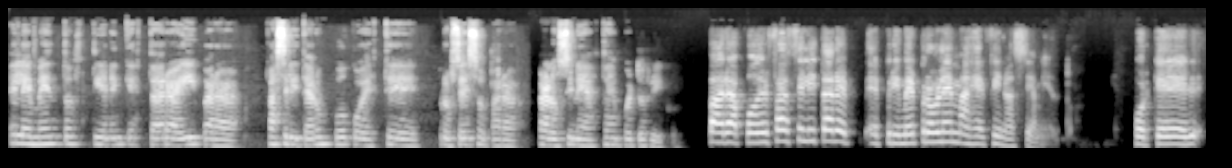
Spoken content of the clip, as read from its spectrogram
elementos tienen que estar ahí para facilitar un poco este proceso para, los cineastas en Puerto Rico? Para poder facilitar, el, primer problema es el financiamiento, porque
